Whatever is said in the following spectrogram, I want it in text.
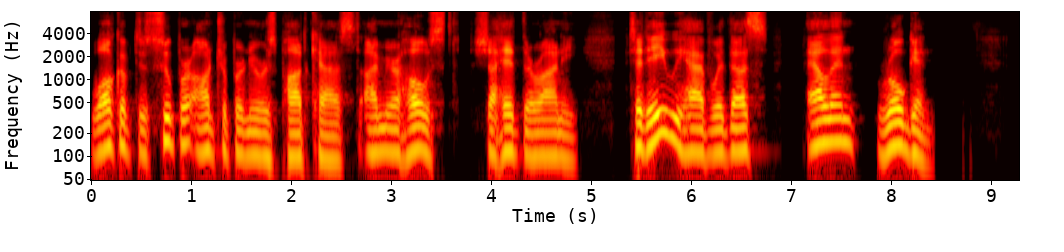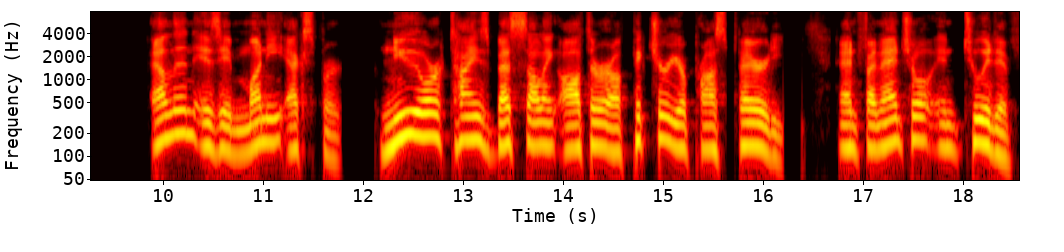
Welcome to Super Entrepreneurs Podcast. I'm your host, Shahid Durrani. Today we have with us Ellen Rogin. Ellen is a money expert, New York Times bestselling author of Picture Your Prosperity and Financial Intuitive.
